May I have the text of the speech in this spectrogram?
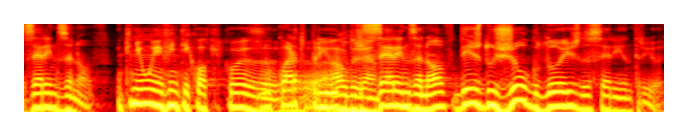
0 em 19. tinha um em 20 e qualquer coisa. No quarto período, do género. 0 em 19, desde o jogo 2 da série anterior.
